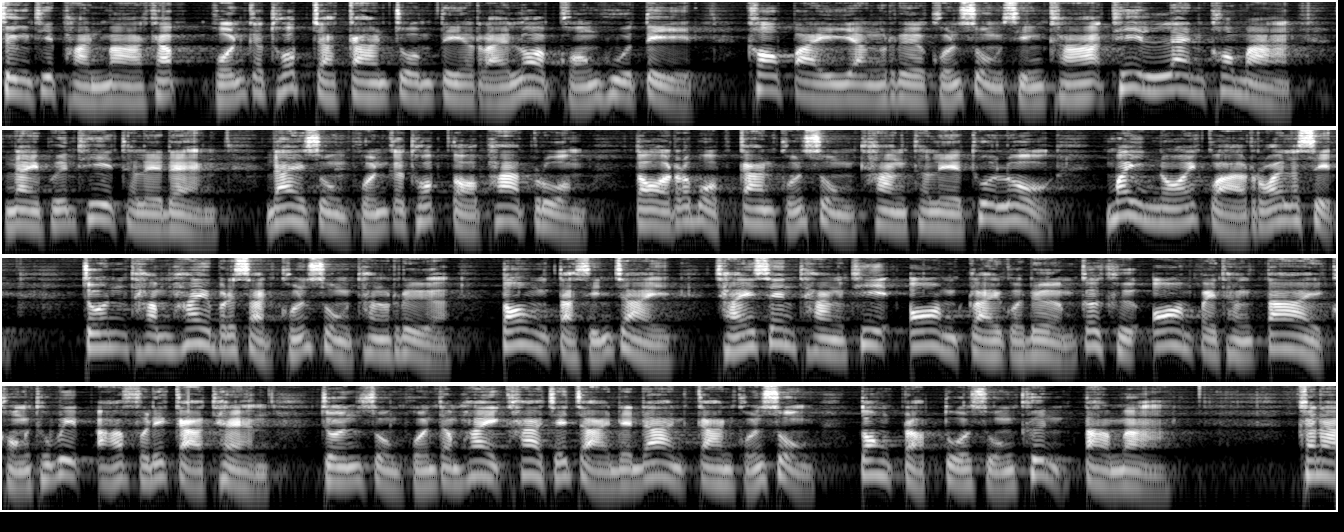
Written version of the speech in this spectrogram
ซึ่งที่ผ่านมาครับผลกระทบจากการโจมตีหลายรอบของฮูตีเข้าไปยังเรือขนส่งสินค้าที่แล่นเข้ามาในพื้นที่ทะเลแดง ได้ส่งผลกระทบต่อภาพรวม ต่อระบบการขนส่งทางทะเลทั่วโลกไม่น้อยกว่าร้อยละสิบ จนทำให้บริษัทขนส่งทางเรือต้องตัดสินใจใช้เส้นทางที่อ้อมไกลกว่าเดิม ก็คืออ้อมไปทางใต้ของทวีปแอฟริกาแทน จนส่งผลทำให้ค่าใช้จ่ายในด้านการขนส่ง ต้องปรับตัวสูงขึ้นตามมาขณะ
